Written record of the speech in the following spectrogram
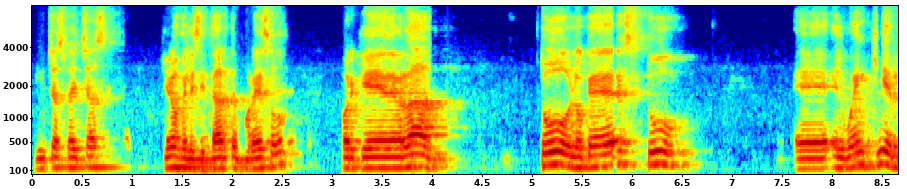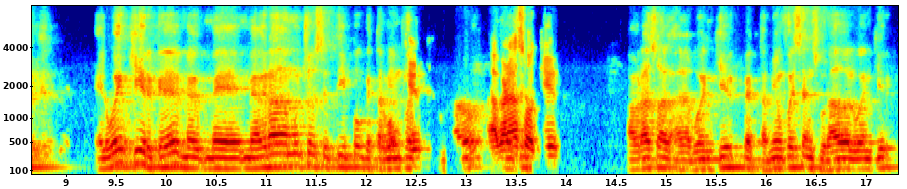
muchas fechas, quiero felicitarte por eso, porque de verdad, tú, lo que es tú, eh, el buen Kirk, el buen Kirk, eh, me, me, me, agrada mucho ese tipo que también fue censurado. Abrazo a Kirk. Abrazo al, al, buen Kirk, que también fue censurado el buen Kirk.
